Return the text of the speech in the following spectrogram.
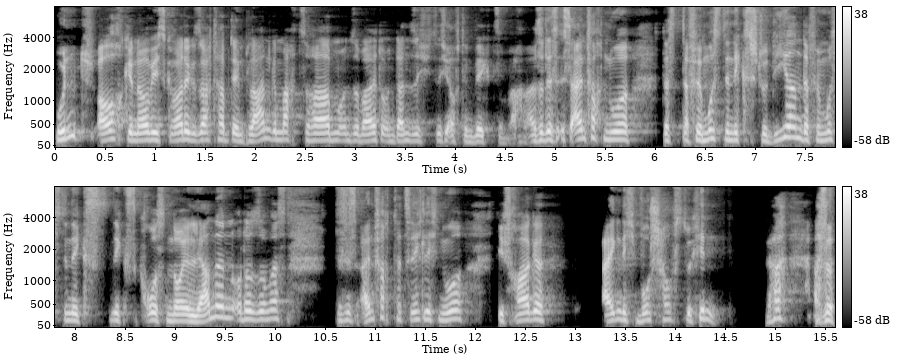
und auch, genau wie ich es gerade gesagt habe, den Plan gemacht zu haben und so weiter und dann sich, sich auf den Weg zu machen. Also das ist einfach nur, das, dafür musste nichts studieren, dafür musste nichts nichts groß neu lernen oder sowas. Das ist einfach tatsächlich nur die Frage, eigentlich, wo schaust du hin? Ja, also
